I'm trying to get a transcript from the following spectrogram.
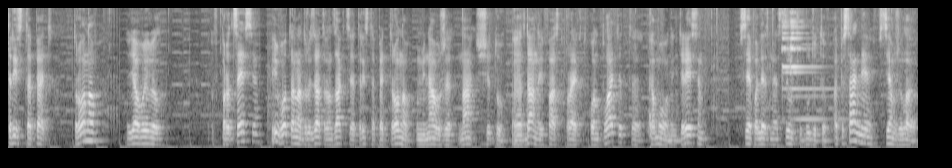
305 э, тронов я вывел в процессе. И вот она, друзья, транзакция 305 тронов у меня уже на счету. Э, данный фаст проект он платит, э, кому он интересен. Все полезные ссылки будут в описании. Всем желаю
